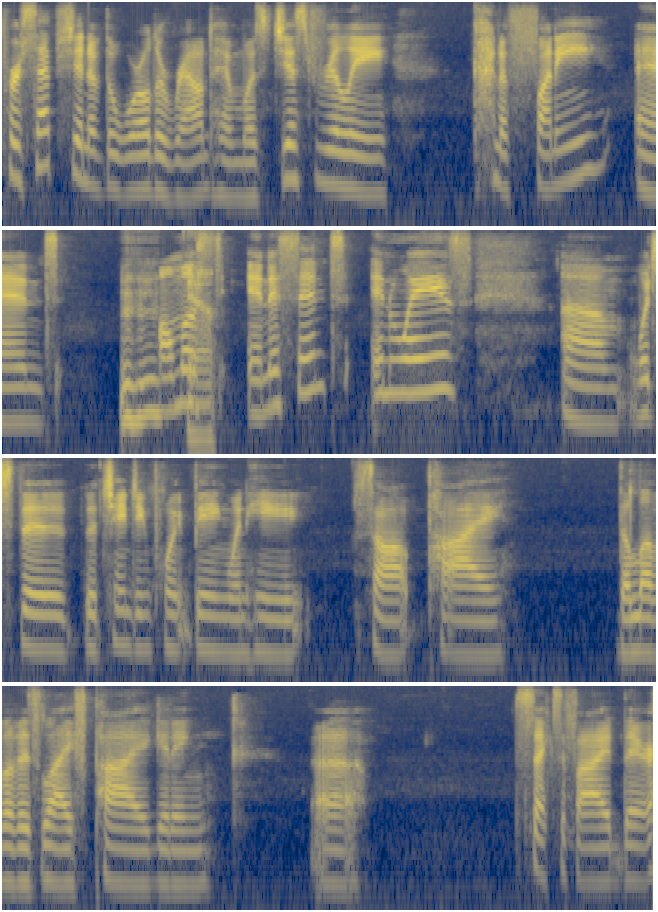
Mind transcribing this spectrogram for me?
perception of the world around him was just really kind of funny and mm-hmm, almost yeah. innocent in ways. Um, which the the changing point being when he saw Pie, the love of his life, Pie getting uh, sexified there.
